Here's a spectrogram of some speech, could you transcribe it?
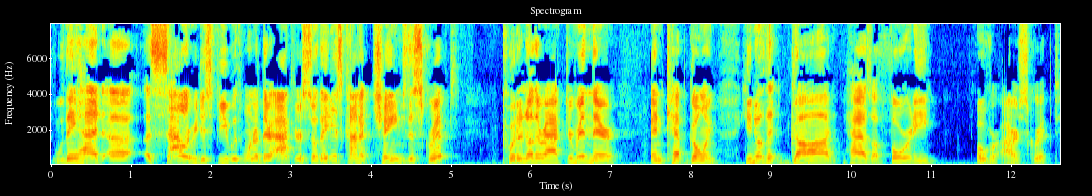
they had a, a salary dispute with one of their actors, so they just kind of changed the script, put another actor in there, and kept going. You know that God has authority over our script?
